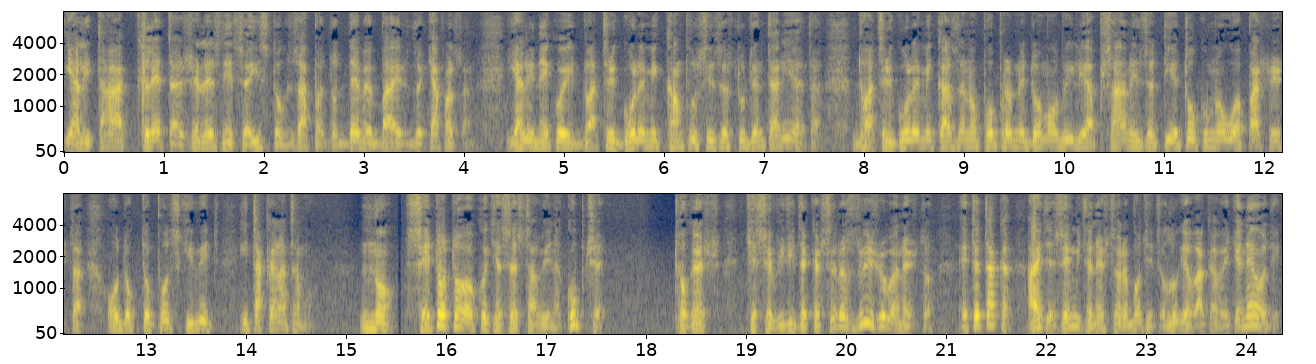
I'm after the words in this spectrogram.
јали таа клета железница исток-запад од Дебе Бајр до Ќапасан, јали некои два-три големи кампуси за студентаријата, два-три големи казано-поправни домови или апсани за тие толку многу апашишта од октоподски вид и така натаму. Но, сето тоа кој ќе се стави на купче, тогаш ќе се види дека се раздвижува нешто. Ете така, ајде, земите нешто работите, луѓе вака веќе не оди.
